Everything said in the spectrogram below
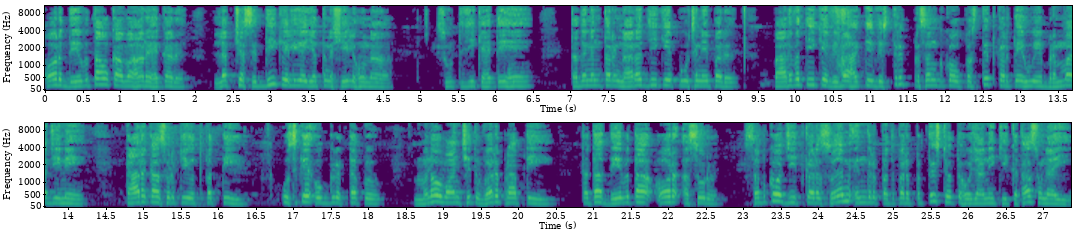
और देवताओं का वहाँ रहकर लक्ष्य सिद्धि के लिए यत्नशील होना। सूत जी कहते हैं, तदनंतर नारद जी के पूछने पर पार्वती के विवाह के विस्तृत प्रसंग को उपस्थित करते हुए ब्रह्मा जी ने तारकासुर की उत्पत्ति, उसके उग्र तप, मनोवांछित वर प्राप्ति तथा देवता और असुर सबको जीतकर स्वयं इंद्र पद पर प्रतिष्ठित हो जाने की कथा सुनाई।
